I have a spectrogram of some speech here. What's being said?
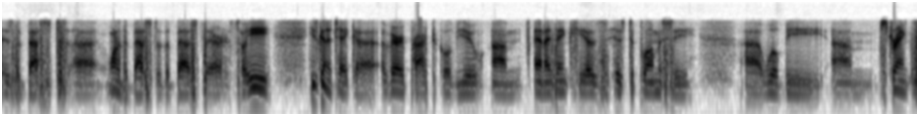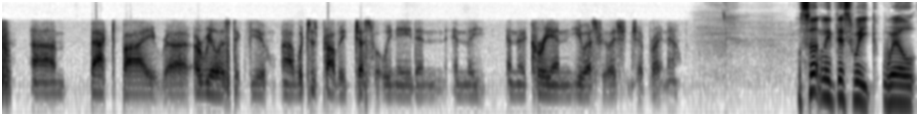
is the best, uh, one of the best of the best there. So he he's going to take a, a very practical view, um, and I think his his diplomacy uh, will be um, strength. Um, backed by uh, a realistic view, uh, which is probably just what we need in, in the in the Korean U.S. relationship right now. Well, certainly this week we'll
